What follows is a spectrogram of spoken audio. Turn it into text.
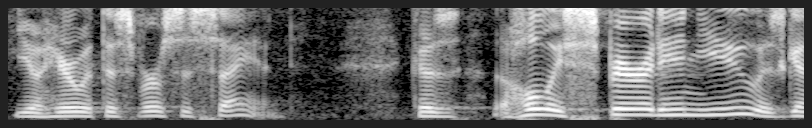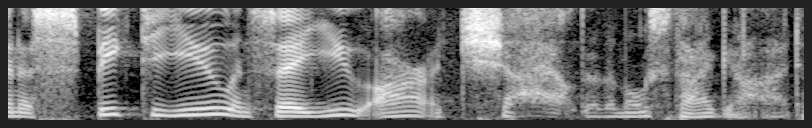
you'll hear what this verse is saying. Because the Holy Spirit in you is going to speak to you and say, You are a child of the Most High God.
